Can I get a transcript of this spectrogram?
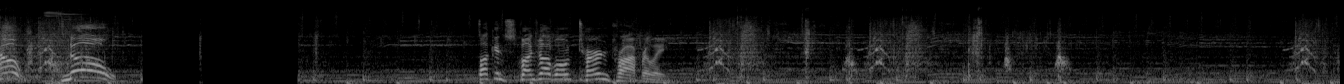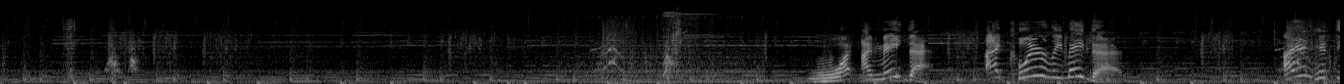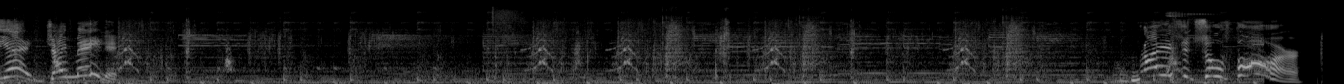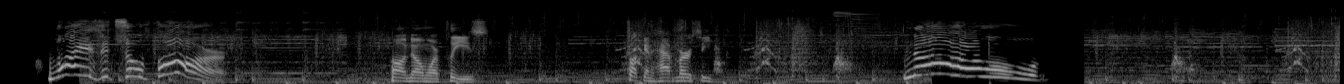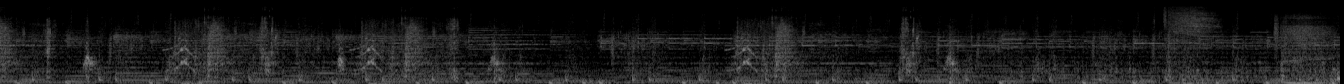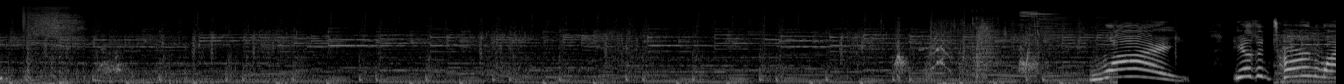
No! No! Fucking SpongeBob won't turn properly. What? I made that! I clearly made that! I didn't hit the edge! I made it! Oh, no more, please. Fucking have mercy. No!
